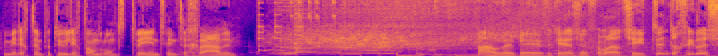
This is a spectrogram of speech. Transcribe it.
De middagtemperatuur ligt dan rond 22 graden. ANWB Verkeersinformatie. 20 files,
